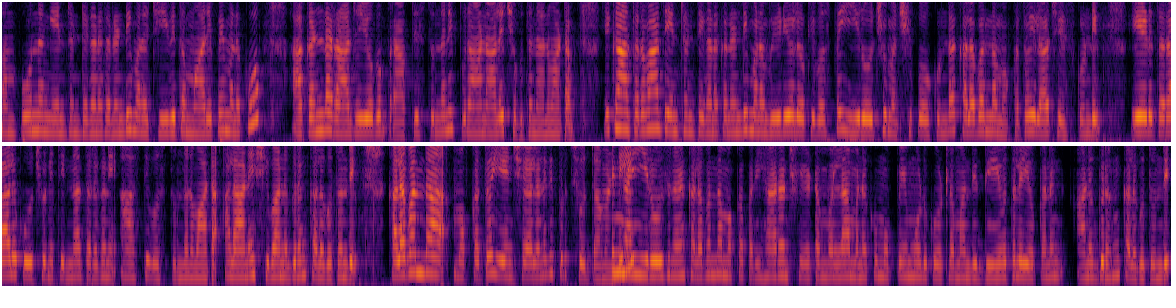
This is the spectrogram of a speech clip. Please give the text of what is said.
సంపూర్ణంగా ఏంటంటే కనుక రండి మన జీవితం మారిపోయి మనకు అఖండ రాజయోగం ప్రాప్తిస్తుందని పురాణాలే చెబుతున్నాను అనమాట ఇక ఆ తర్వాత ఏంటంటే కనుక రండి మనం వీడియోలోకి వస్తే ఈ రోజు మర్చిపోకుండా కలబంద మొక్కతో ఇలా చేసుకోండి. ఏడు తరాలు కూర్చొని తిన్నా తరగని ఆస్తి వస్తుందన్నమాట. అలానే శివానుగ్రహం కలుగుతుంది. కలబంద మొక్కతో ఏం చేయాలనేది ఇప్పుడు చూద్దామండి. ఈ రోజున కలబంద మొక్క పరిహారం చేయటం వల్ల మనకు ముప్పై మూడు కోట్ల మంది దేవతల యొక్క అనుగ్రహం కలుగుతుంది.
